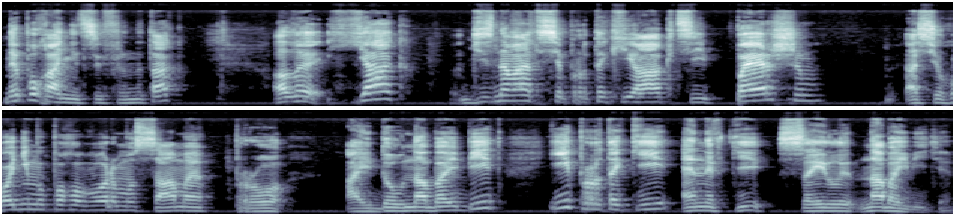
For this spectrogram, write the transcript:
Непогані цифри, не так? Але як дізнаватися про такі акції першим? А сьогодні ми поговоримо саме про IDO на Bybit і про такі NFT сейли на Байбіті.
